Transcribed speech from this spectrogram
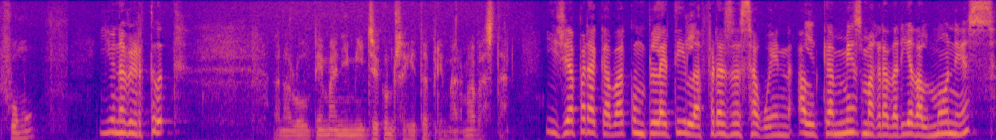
Fumo. I una virtut? En l'últim any i mig he aconseguit aprimar-me bastant. I ja per acabar, completi la frase següent. El que més m'agradaria del món és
